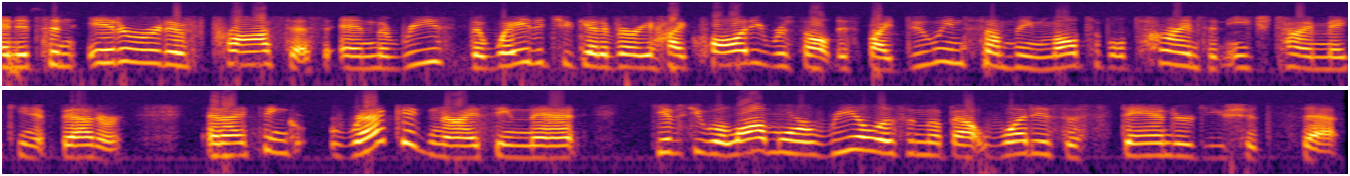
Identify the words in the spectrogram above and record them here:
and it's an iterative process and the reason the way that you get a very high quality result is by doing something multiple times and each time making it better and i think recognizing that gives you a lot more realism about what is a standard you should set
